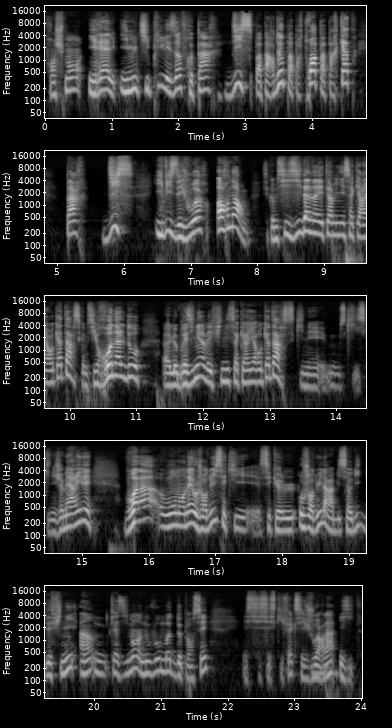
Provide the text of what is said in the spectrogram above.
franchement irréels. Il multiplie les offres par 10, pas par 2, pas par 3, pas par 4, par 10. Il vise des joueurs hors normes. C'est comme si Zidane avait terminé sa carrière au Qatar. C'est comme si Ronaldo, euh, le Brésilien, avait fini sa carrière au Qatar, ce qui n'est ce qui, ce qui jamais arrivé. Voilà où on en est aujourd'hui, c'est c'est que aujourd'hui l'Arabie Saoudite définit quasiment un nouveau mode de pensée, et c'est ce qui fait que ces joueurs-là hésitent.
